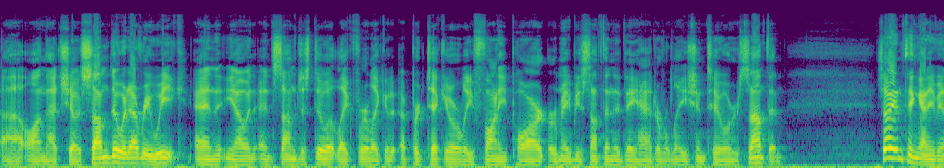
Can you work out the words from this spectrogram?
uh, on that show. Some do it every week, and you know, and, and some just do it like for like a, a particularly funny part or maybe something that they had a relation to or something. So I didn't think anything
